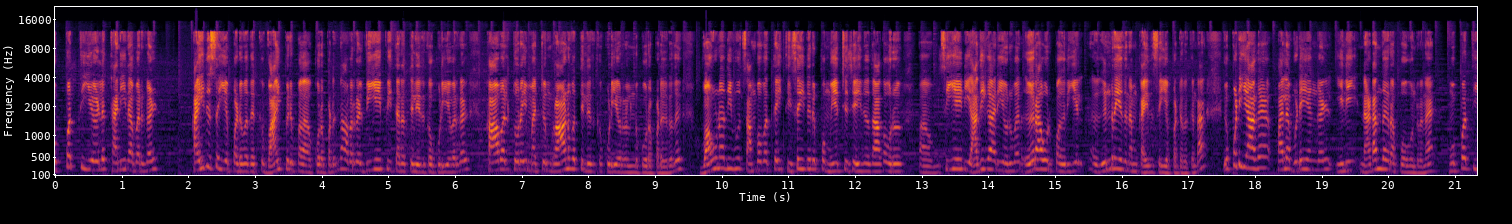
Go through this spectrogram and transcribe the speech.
முப்பத்தி ஏழு தனிநபர்கள் கைது செய்யப்படுவதற்கு வாய்ப்பு இருப்பதாக கூறப்படுகிறது. அவர்கள் விஐபி தரத்தில் இருக்கக்கூடியவர்கள் காவல்துறை மற்றும் ராணுவத்தில் இருக்கக்கூடியவர்கள் என்று கூறப்படுகிறது. வவுனதிவு சம்பவத்தை திசை திருப்ப முயற்சி செய்ததாக ஒரு சிஐடி அதிகாரி ஒருவர் ஏறாவூர் பகுதியில் இன்றைய தினம் கைது செய்யப்பட்டிருக்கின்றார். இப்படியாக பல விடயங்கள் இனி நடந்தேறப் போகின்றன. முப்பத்தி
